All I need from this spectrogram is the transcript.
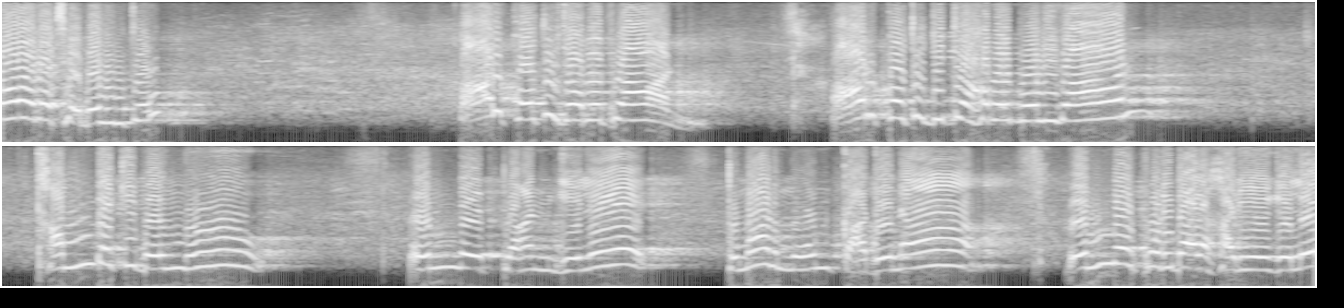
মারা গেছে বলুন তো? আর কত যাবে প্রাণ? আর কত দিতে হবে বলিদান? থামবে কি বন্ধু? অন্যের প্রাণ গেলে তোমার মন কাঁদে না। অন্যের পরিবার হারিয়ে গেলে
